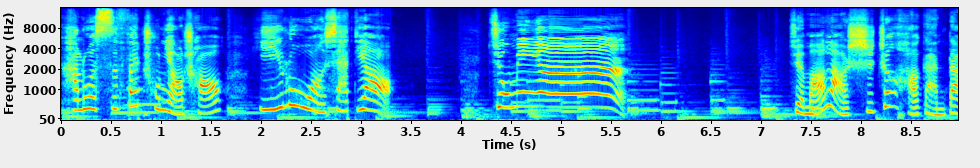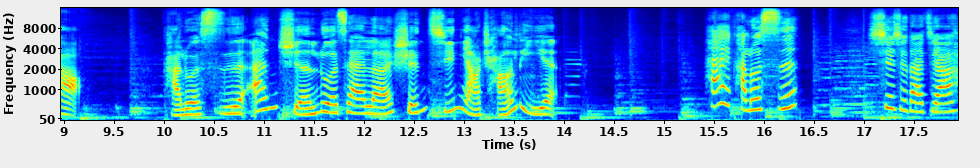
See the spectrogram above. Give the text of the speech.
卡洛斯翻出鸟巢，一路往下掉，救命啊！卷毛老师正好赶到，卡洛斯安全落在了神奇鸟巢里。嗨，卡洛斯！谢谢大家。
